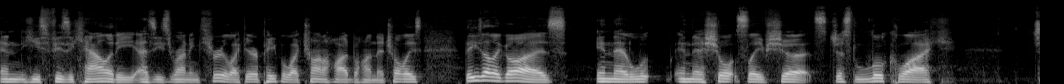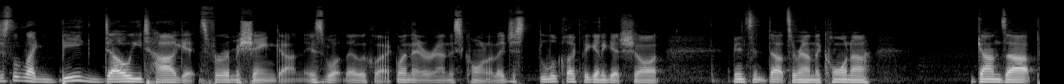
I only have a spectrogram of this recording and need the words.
and his physicality as he's running through. Like there are people like trying to hide behind their trolleys. These other guys in their in their short sleeve shirts just look like just look like big doughy targets for a machine gun is what they look like when they're around this corner. They just look like they're going to get shot. Vincent darts around the corner, guns up.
